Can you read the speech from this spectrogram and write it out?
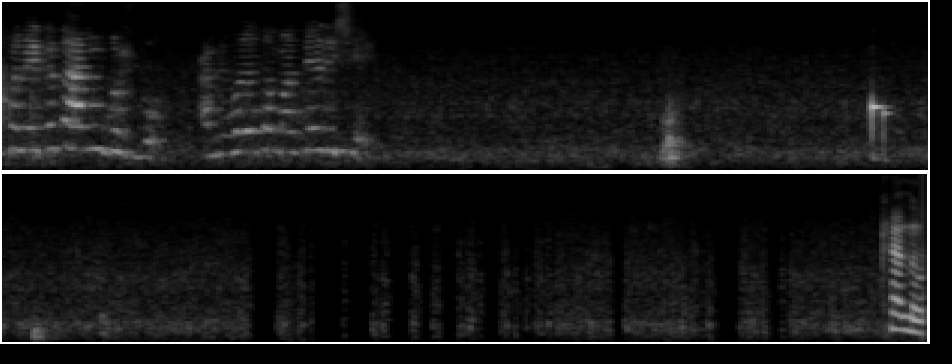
এখন এটা তো আমি বসবো। আমি হলে তোমাদের ইসে খেলো।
